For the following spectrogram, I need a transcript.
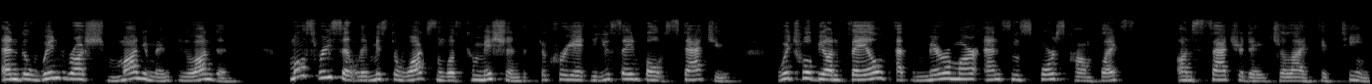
and the Windrush Monument in London. Most recently, Mr. Watson was commissioned to create the Usain Bolt statue which will be unveiled at the Miramar Ansin Sports Complex on Saturday, July 15th.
